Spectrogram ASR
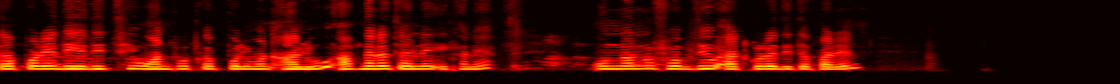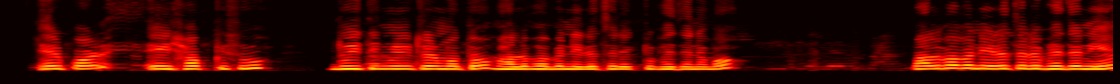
তারপরে দিয়ে দিচ্ছি ওয়ান ফোর্থ কাপ পরিমাণ আলু। আপনারা চাইলে এখানে অন্যান্য সবজিও অ্যাড করে দিতে পারেন। এরপর এই সব কিছু দুই তিন মিনিটের মতো ভালোভাবে নেড়েচেড়ে একটু ভেজে নেব। ভালোভাবে নেড়েচেড়ে ভেজে নিয়ে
